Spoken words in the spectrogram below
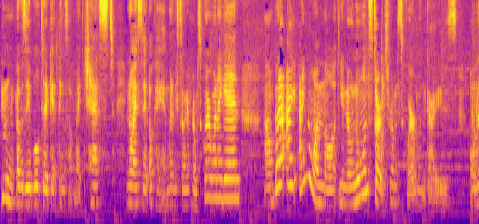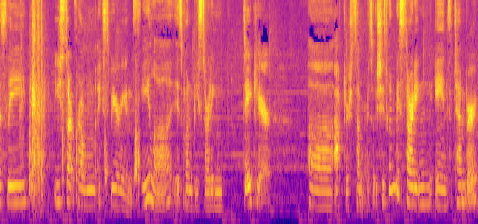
I was able to get things off my chest. You know, I said, okay, I'm gonna be starting from square one again. Um, but I, I know I'm not, you know, no one starts from square one, guys. Honestly, you start from experience. Ayla is to be starting daycare uh, after summer. So she's to be starting in September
